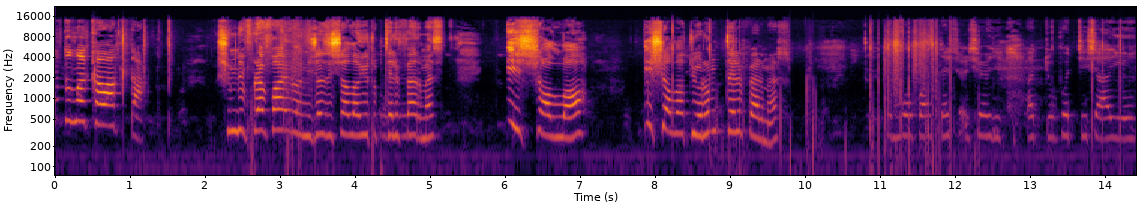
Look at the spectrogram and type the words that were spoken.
Abdullah Kavak'ta. şimdi Free Fire oynayacağız. İnşallah YouTube telif vermez. İnşallah. İnşallah diyorum telif vermez. Mobilde şöyle açı pati şayı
